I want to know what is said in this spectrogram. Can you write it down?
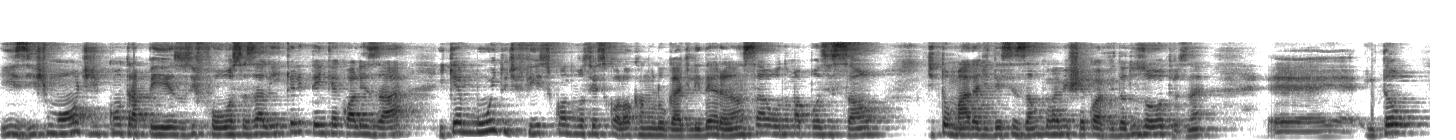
e existe um monte de contrapesos e forças ali que ele tem que equalizar e que é muito difícil quando você se coloca num lugar de liderança ou numa posição de tomada de decisão que vai mexer com a vida dos outros, né? É, então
